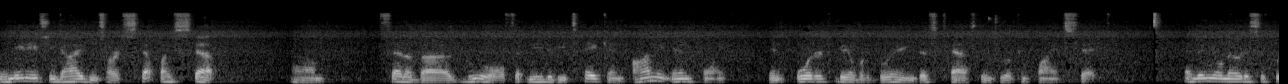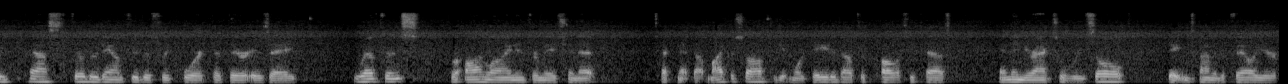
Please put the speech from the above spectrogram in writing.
Remediation guidance are step-by-step um, set of uh, rules that need to be taken on the endpoint in order to be able to bring this test into a compliant state. And then you'll notice if we pass further down through this report that there is a reference for online information at technet.microsoft to get more data about this policy test, and then your actual result, date and time of the failure,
